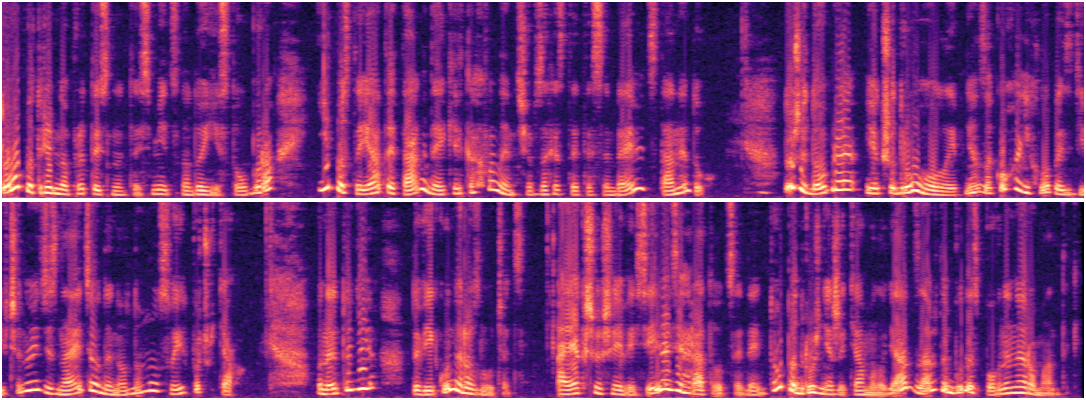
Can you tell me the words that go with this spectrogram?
то потрібно притиснутися міцно до її стовбура і постояти так декілька хвилин, щоб захистити себе від стани дух. Дуже добре, якщо 2 липня закохані хлопець з дівчиною зізнаються один одному у своїх почуттях. Вони тоді до віку не розлучаться. А якщо ще й весілля зіграти у цей день, то подружнє життя молодят завжди буде сповнене романтики.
